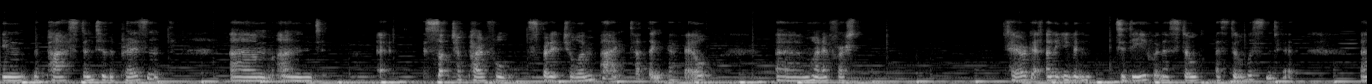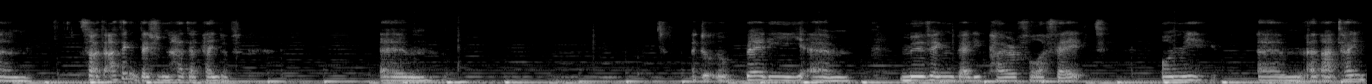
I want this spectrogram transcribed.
the past into the present um, and such a powerful spiritual impact I think I felt um, when I first heard it and even today when I still I still listen to it um, so I, I, think Vision had a kind of um, I don't know very um, moving very powerful effect on me um, at that time.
